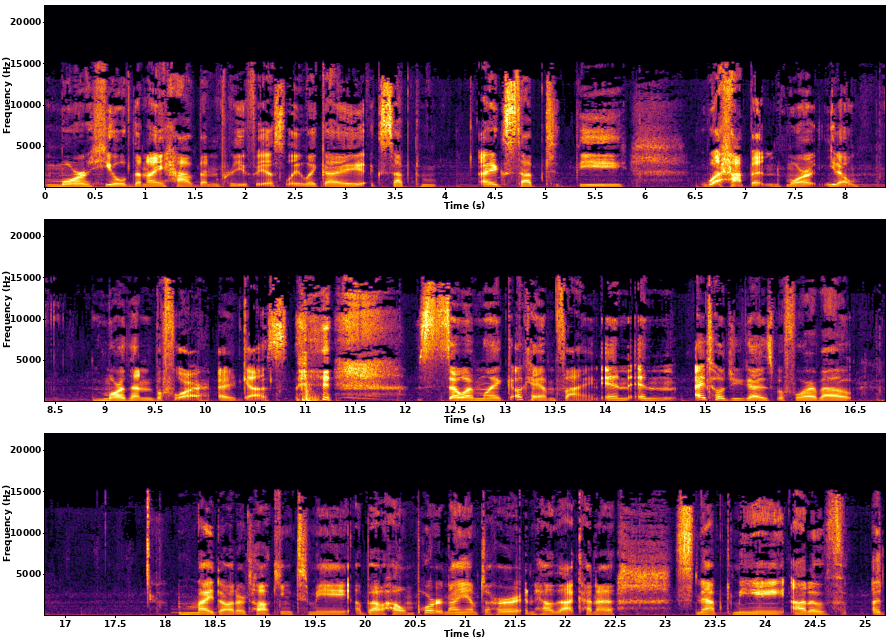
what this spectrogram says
more healed than i have been previously. Like i accept i accept the what happened more you know more than before i guess. So i'm like okay i'm fine. And and i told you guys before about my daughter talking to me about how important I am to her and how that kind of snapped me out of a,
